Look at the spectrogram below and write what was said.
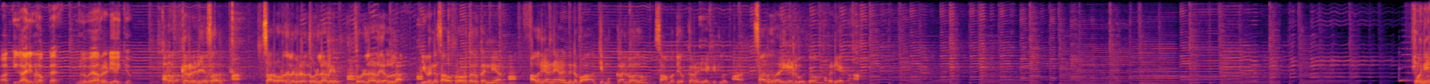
ബാക്കി കാര്യങ്ങളൊക്കെ നിങ്ങൾ വേറെ റെഡിയാക്കിയോ അതൊക്കെ റെഡിയാ സാർ സാർ പറഞ്ഞല്ലോ ഇവരുടെ തൊഴിലാളികൾ. തൊഴിലാളികളല്ല ഇവന്റെ സഹപ്രവർത്തകർ തന്നെയാണ്. അവർ തന്നെയാണ് ഇതിന്റെ ബാക്കി മുക്കാൽ ഭാഗം സാമ്പത്തികം ഒക്കെ റെഡിയാക്കിയിട്ടുള്ളത് സാർ ധൈര്യമായിട്ട് പോയിക്കോ? റെഡിയാക്കണം മോനെ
